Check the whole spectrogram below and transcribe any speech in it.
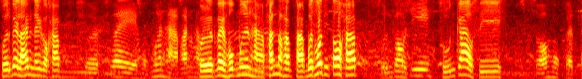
เปิดไว้หลายเป็นไดก็ครับ เปิดไว้หกหมื่นห้าพันครับ เปิดไว้65,000เนาะครับ ฝากเบอร์โทรติดต่อครับศูนย์เก้าสี่094สองหกแปดแป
